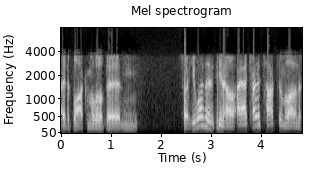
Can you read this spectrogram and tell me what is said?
I had to block him a little bit, and so he wasn't. You know, I, I tried to talk to him a lot on the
